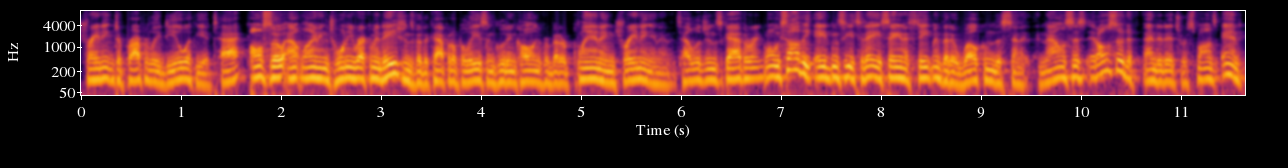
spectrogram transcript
training to properly deal with the attack. Also outlining 20 recommendations for the Capitol Police, including calling for better planning, training, and intelligence gathering. Well, we saw the agency today say in a statement that it welcomed the Senate analysis, it also defended its response and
